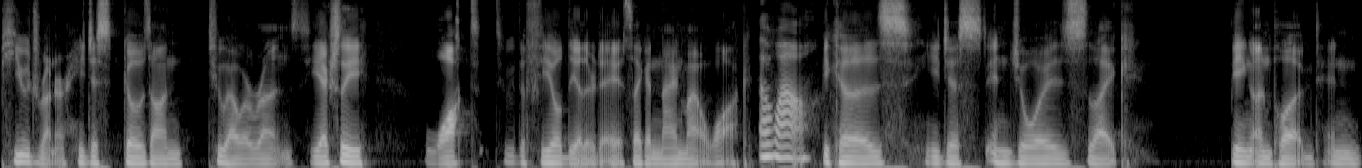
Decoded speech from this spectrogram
huge runner. He just goes on two hour runs. He actually walked to the field the other day. It's like a nine mile walk Oh wow. because he just enjoys like being unplugged and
